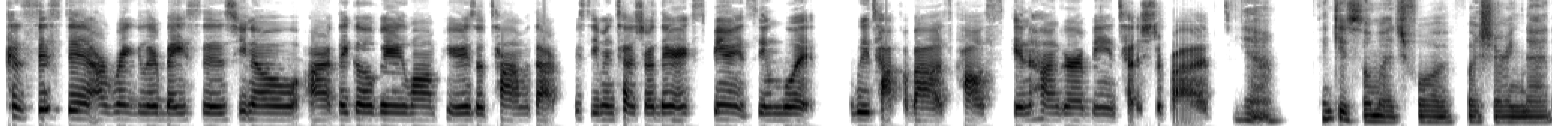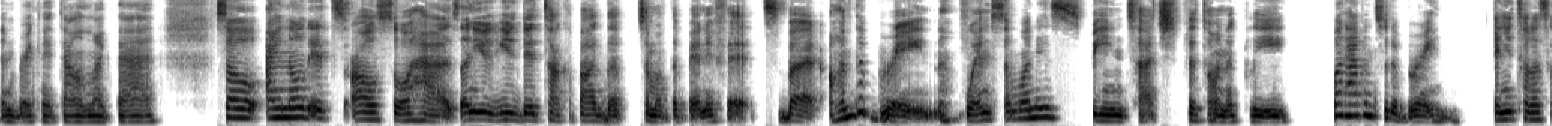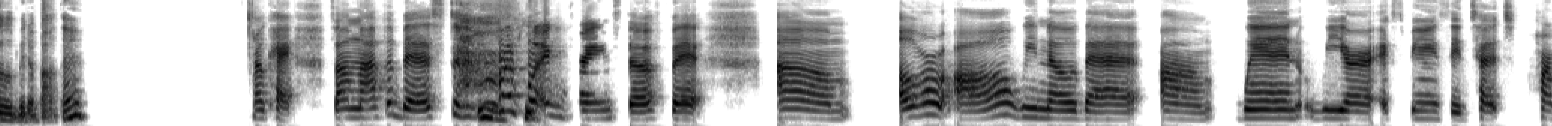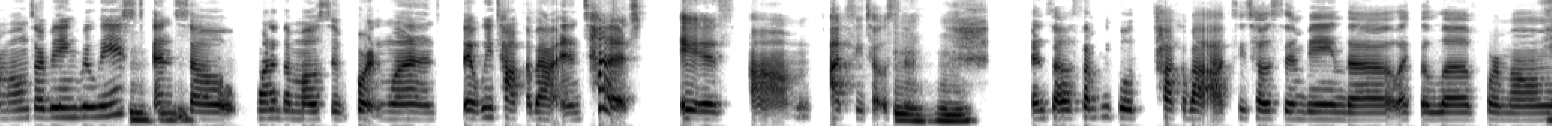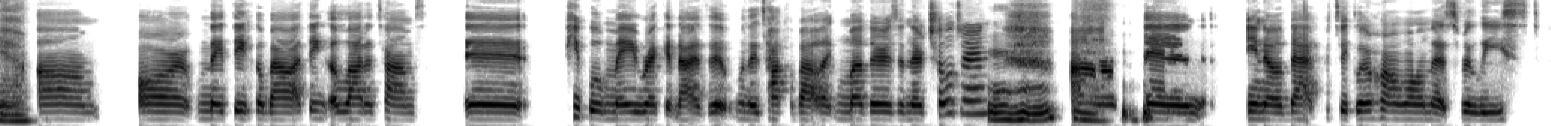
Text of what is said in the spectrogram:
consistent or regular basis, you know, are they go very long periods of time without receiving touch or they're experiencing what we talk about it's called skin hunger being touch deprived. Yeah. Thank you so much for for sharing that and breaking it down like that. So I know it also has, and you you did talk about the some of the benefits, but on the brain, when someone is being touched platonically, what happens to the brain? Can you tell us a little bit about that? Okay, so I'm not the best with like brain stuff, but um, overall, we know that um, when we are experiencing touch, hormones are being released. Mm-hmm. And so, one of the most important ones that we talk about in touch is um, oxytocin. Mm-hmm. And so, some people talk about oxytocin being the like the love hormone. Yeah. Um, or when they think about, I think a lot of times it, people may recognize it when they talk about like mothers and their children mm-hmm. um, and you know that particular hormone that's released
